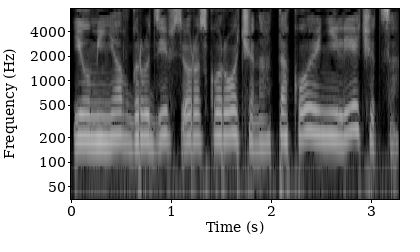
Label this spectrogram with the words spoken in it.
и у меня в груди все раскурочено, такое не лечится.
